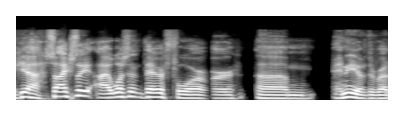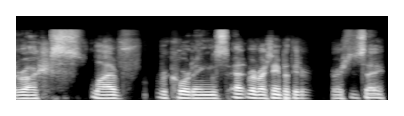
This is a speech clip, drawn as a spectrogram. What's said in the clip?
Yeah. So actually, I wasn't there for um, any of the Red Rocks live recordings at Red Rocks Amphitheater, I should say.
